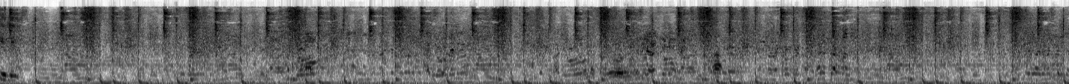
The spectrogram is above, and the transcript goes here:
केले. 有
